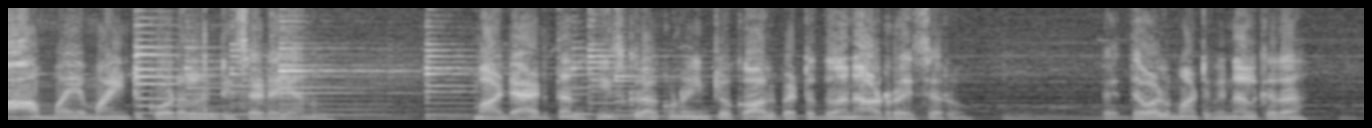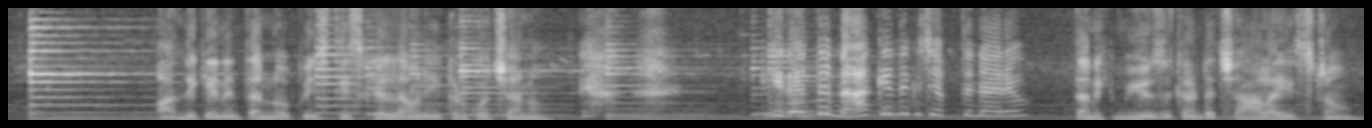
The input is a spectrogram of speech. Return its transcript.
ఆ అమ్మాయి మా ఇంటి కోడలని డిసైడ్ అయ్యాను. మా డాడీ తను తీసుకురాకుండా ఇంట్లో కాల్ పెట్టద్దు అని ఆర్డర్ వేశారు. పెద్దవాళ్ళ మాట వినాలి కదా. అందుకే నేను తను ఒప్పించి తీసుకెళ్దామని ఇక్కడికి వచ్చాను. ఇదంతా నాకెందుకు చెప్తున్నారు? తనకి మ్యూజిక్ అంటే చాలా ఇష్టం.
